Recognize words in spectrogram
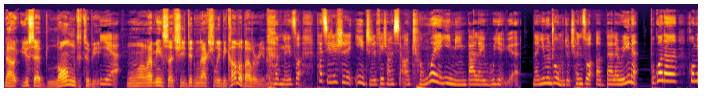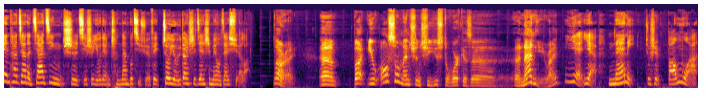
Now, you said longed to be. Yeah. Well, that means that she didn't actually become a ballerina. 没错，她其实是一直非常想要成为一名芭蕾舞演员。那英文中我们就称作 a ballerina。 不过呢，后面他家的家境是其实有点承担不起学费，就有一段时间是没有再学了。All right, um, but you also mentioned she used to work as a a nanny, right? Yeah, yeah, nanny 就是保姆啊。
